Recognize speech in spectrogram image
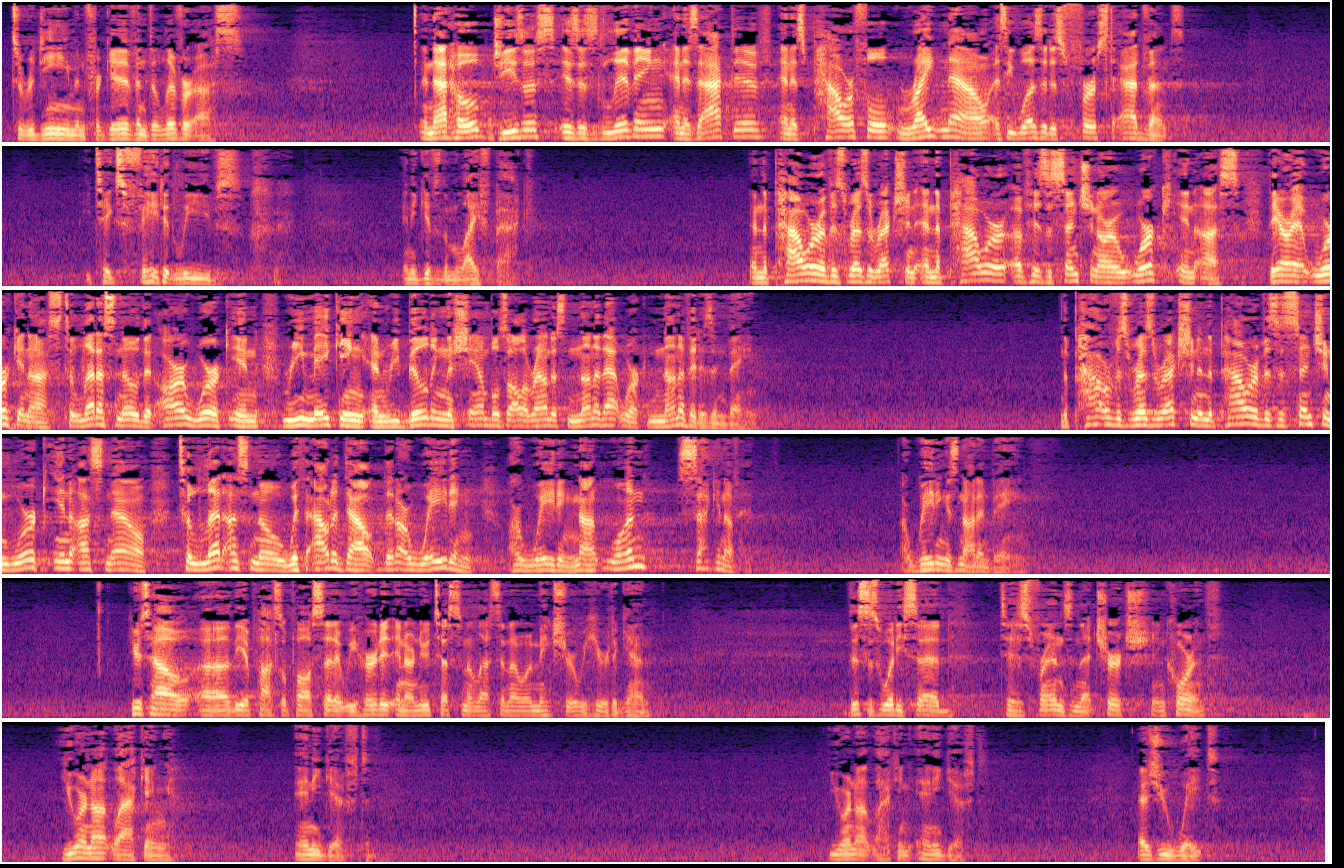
to redeem and forgive and deliver us. In that hope, Jesus is as living and as active and as powerful right now as he was at his first advent. He takes faded leaves and he gives them life back and the power of his resurrection and the power of his ascension are at work in us. They are at work in us to let us know that our work in remaking and rebuilding the shambles all around us, none of that work, none of it is in vain. The power of his resurrection and the power of his ascension work in us now to let us know without a doubt that our waiting, our waiting, not one second of it, our waiting is not in vain. Here's how uh, the Apostle Paul said it. We heard it in our New Testament lesson. I want to make sure we hear it again. This is what he said to his friends in that church in Corinth You are not lacking any gift. You are not lacking any gift as you wait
